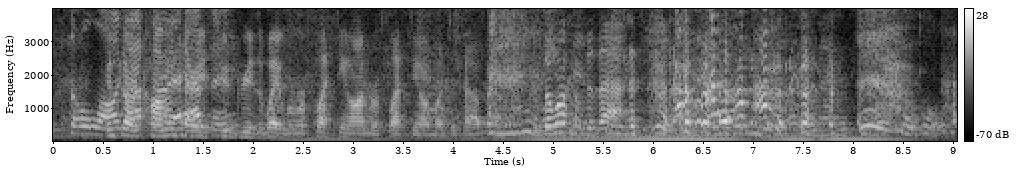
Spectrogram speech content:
so long And so our after commentary it is two degrees away. We're reflecting on reflecting on what just happened. So welcome to that.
